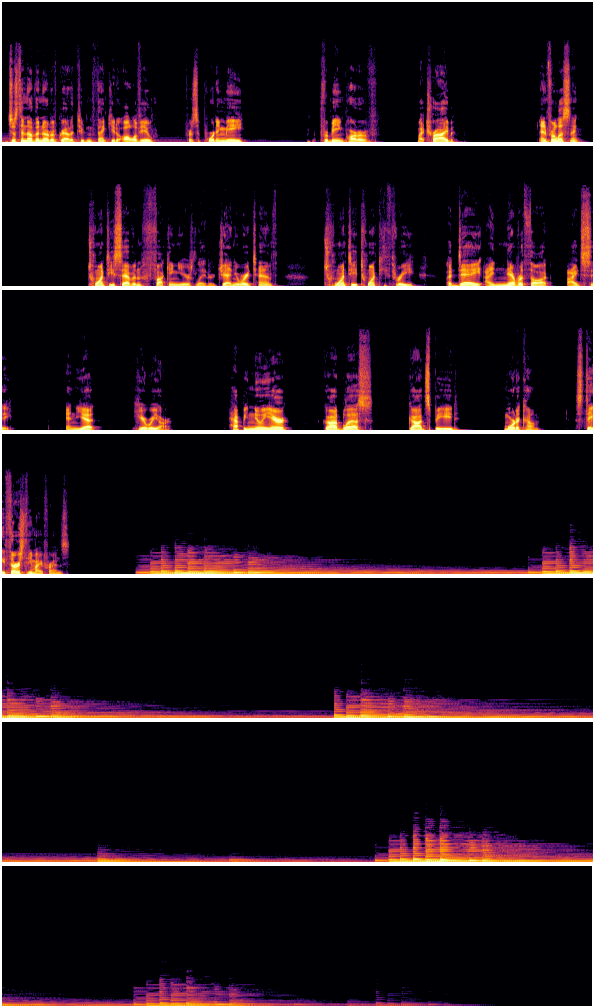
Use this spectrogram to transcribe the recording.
just another note of gratitude and thank you to all of you for supporting me, for being part of my tribe, and for listening. 27 fucking years later, January 10th, 2023, a day I never thought I'd see. And yet, here we are. Happy New Year. God bless. Godspeed. More to come. Stay thirsty, my friends. Thank you.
